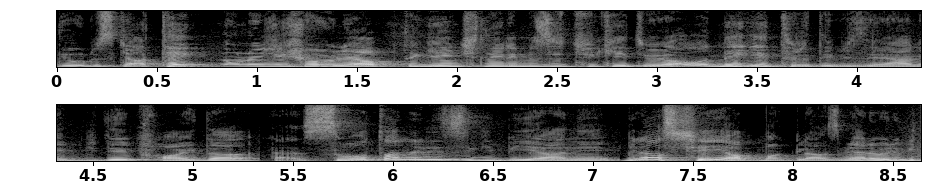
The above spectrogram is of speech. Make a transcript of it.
Diyoruz ki ya teknoloji şöyle yaptı gençlerimizi tüketiyor ama ne getirdi bize yani bir de fayda yani SWOT analizi gibi yani biraz şey yapmak lazım. Yani böyle bir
